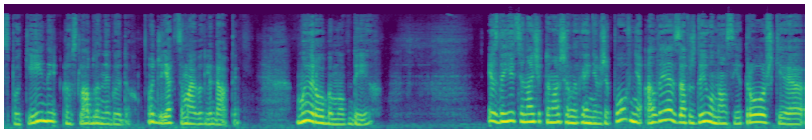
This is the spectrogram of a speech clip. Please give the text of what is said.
спокійний розслаблений видих. Отже, як це має виглядати? Ми робимо вдих. І здається, начебто наші легені вже повні, але завжди у нас є трошки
